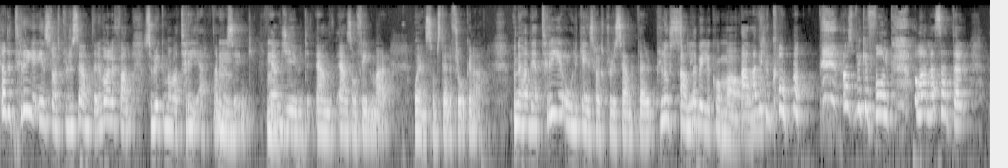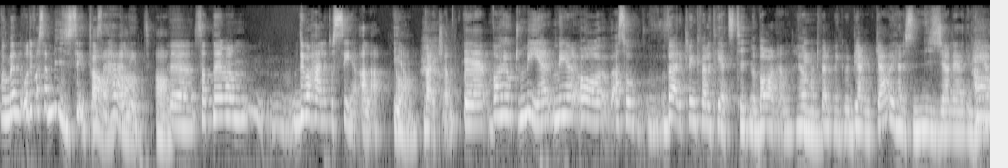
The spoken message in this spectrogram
Jag hade tre inslagsproducenter. I vanliga fall så brukar man vara tre när man Mm. synk. En ljud, en, en som filmar och en som ställer frågorna. Och nu hade jag tre olika inslagsproducenter plus Alla ville komma. Och... alla ville komma. Det var så mycket folk och alla satt där. Men, och det var så mysigt. Var Ja, så härligt. ja, ja. Eh, så att när man, det var härligt att se alla igen. Verkligen. Eh, vad har jag gjort mer? Mer, ja, alltså verkligen kvalitetstid med barnen. Jag har Mm. varit väldigt mycket med Bianca i hennes nya lägenhet.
